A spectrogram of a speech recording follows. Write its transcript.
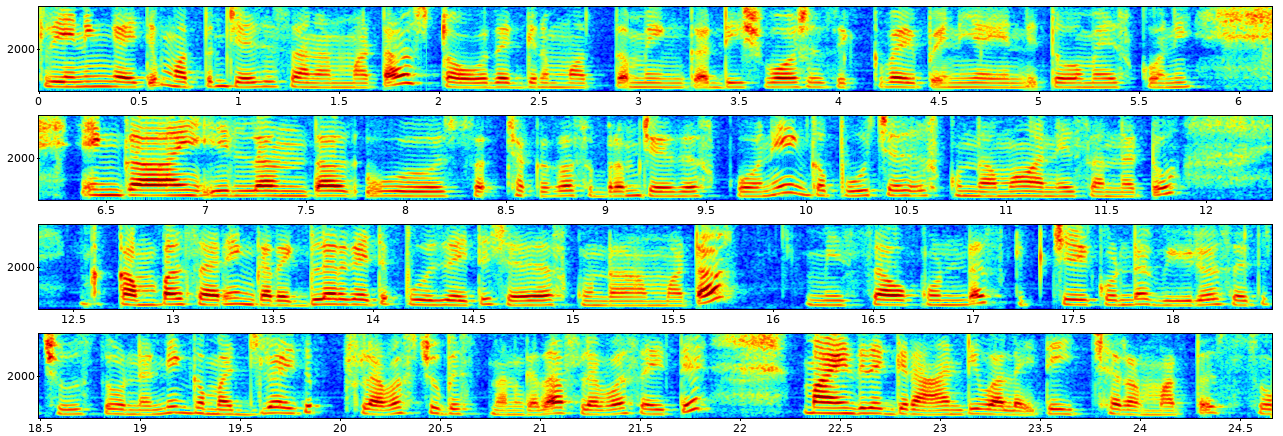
క్లీనింగ్ అయితే మొత్తం చేసేసాను అనమాట స్టవ్ దగ్గర మొత్తం ఇంకా డిష్ వాషెస్ ఎక్కువైపోయినాయి అవన్నీ తోమేసుకొని ఇంకా ఇల్లంతా చక్కగా శుభ్రం చేసేసుకొని ఇంకా పూజ చేసేసుకుందాము అనేసి అన్నట్టు ఇంకా కంపల్సరీ ఇంకా రెగ్యులర్గా అయితే పూజ అయితే చేసేసుకుంటాను అనమాట మిస్ అవ్వకుండా స్కిప్ చేయకుండా వీడియోస్ అయితే చూస్తూ ఉండండి. ఇంకా మధ్యలో అయితే ఫ్లవర్స్ చూపిస్తున్నాను కదా ఆ ఫ్లవర్స్ అయితే మా ఇంటి దగ్గర ఆంటీ వాళ్ళు అయితే ఇచ్చారనమాట సో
